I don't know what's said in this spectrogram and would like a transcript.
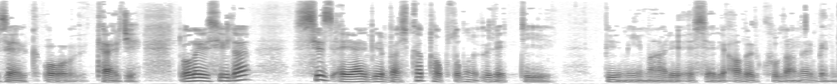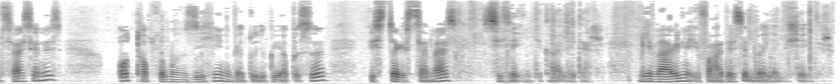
zevk, o tercih. Dolayısıyla siz eğer bir başka toplumun ürettiği bir mimari eseri alır, kullanır, benimserseniz o toplumun zihin ve duygu yapısı ister istemez size intikal eder. Mimarinin ifadesi böyle bir şeydir.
